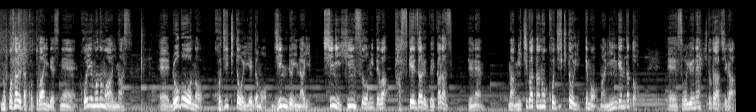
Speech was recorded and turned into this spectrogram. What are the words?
残された言葉にですね、こういうものもあります。えー、ロボの古事記といえども人類なり、死に貧相を見ては助けざるべからずっていうね、まあ、道端の古事記といっても、まあ、人間だと、えー、そういうね、人たちが、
